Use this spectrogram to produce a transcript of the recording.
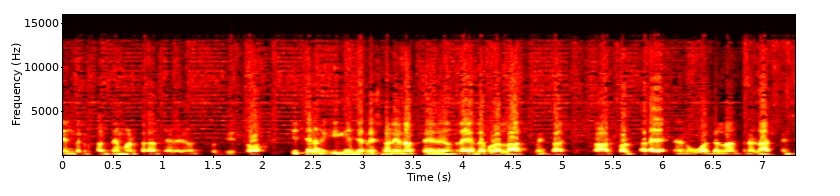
ಏನ್ ಬೇಕಾದ್ರೂ ಸಾಧನೆ ಮಾಡ್ತಾರೆ ಅಂತ ಹೇಳಿ ಒಂದು ಸುದ್ದಿ ಇತ್ತು. ಈಚಿನ ಈಗಿನ ಜನರೇಷನ್ ಏನಾಗ್ತಾ ಇದೆ ಅಂದ್ರೆ ಎಲ್ಲ ಕೂಡ ಲಾಸ್ಟ್ ಬೆಂಚ್ ಲಾಸ್ಟ್ ಆಡ್ಕೊಳ್ತಾರೆ. ನಾನು ಓದಲ್ಲ ಅಂತ ಲಾಸ್ಟ್ ಬೆಂಚ್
